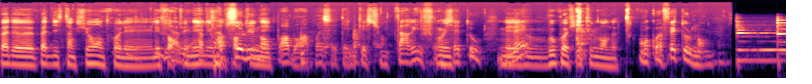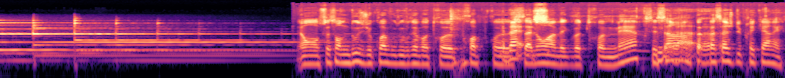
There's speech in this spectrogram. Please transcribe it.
Pas de, pas de distinction entre les, fortunés et les moins Absolument fortunés. pas. Bon, après, c'était une question de tarif, Oui. c'est tout. Mais, Mais- vous, vous coiffiez tout le monde. On coiffait tout le monde. En 72, je crois, vous ouvrez votre propre Eh ben, salon avec votre mère. C'est ça, un euh, passage du précaré.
